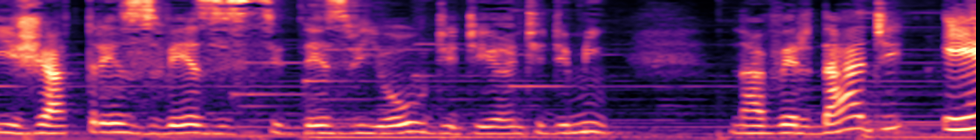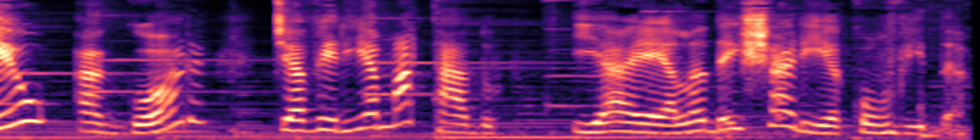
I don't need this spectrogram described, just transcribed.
e já três vezes se desviou de diante de mim. Na verdade, eu agora te haveria matado e a ela deixaria com vida.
